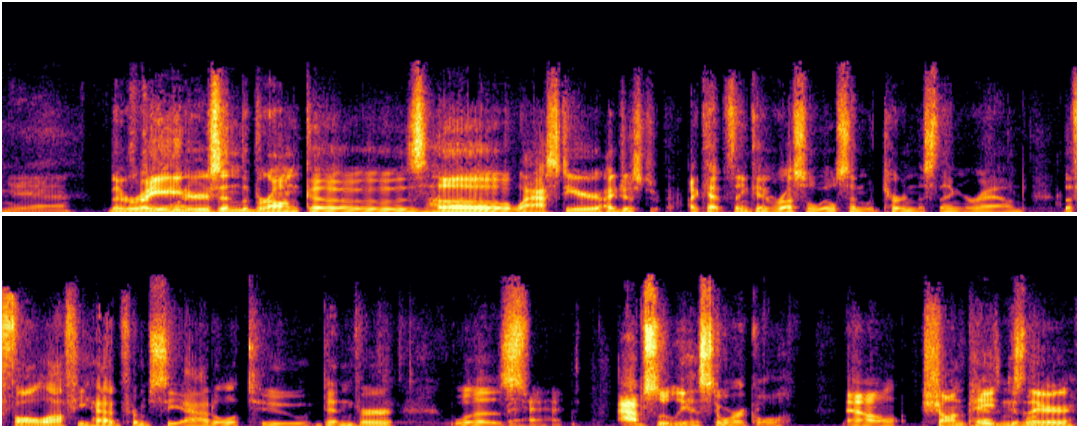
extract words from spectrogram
Yeah. The There's two more. Raiders and the Broncos. Oh, last year I just I kept thinking Russell Wilson would turn this thing around. The fall off he had from Seattle to Denver was Bad. absolutely historical. Now, Sean Payton's one.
